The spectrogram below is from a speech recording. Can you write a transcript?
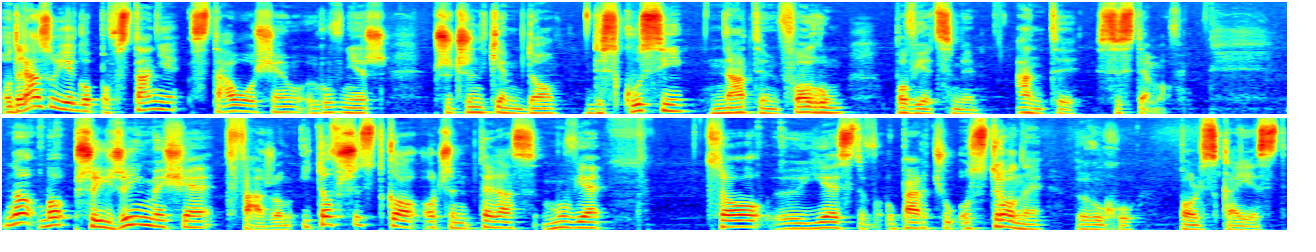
Od razu jego powstanie stało się również przyczynkiem do dyskusji na tym forum, powiedzmy, antysystemowym. No, bo przyjrzyjmy się twarzom. I to wszystko, o czym teraz mówię, co jest w oparciu o stronę ruchu Polska jest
